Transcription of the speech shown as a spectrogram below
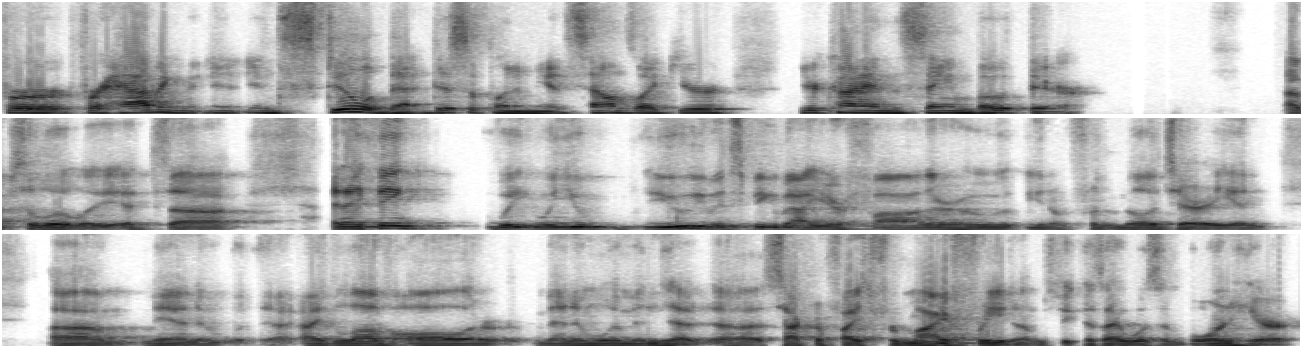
for for having instilled that discipline in me. It sounds like you're you're kind of in the same boat there. Absolutely, it's uh, and I think when you you even speak about your father who you know from the military and um, man i love all our men and women that uh, sacrificed for my freedoms because i wasn't born here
